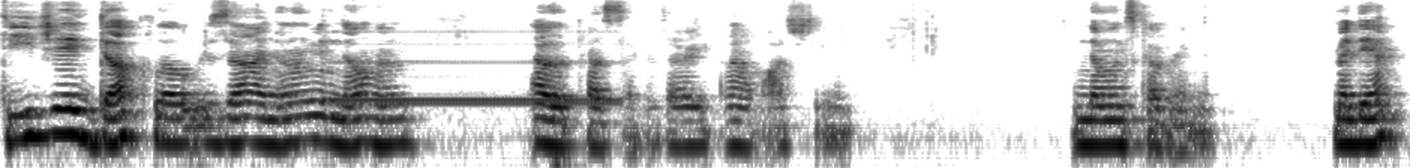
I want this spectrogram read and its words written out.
TJ Ducklo resigned. I don't even know him. Oh, the press secretary. I don't watch TV. No one's covering it. My dear?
